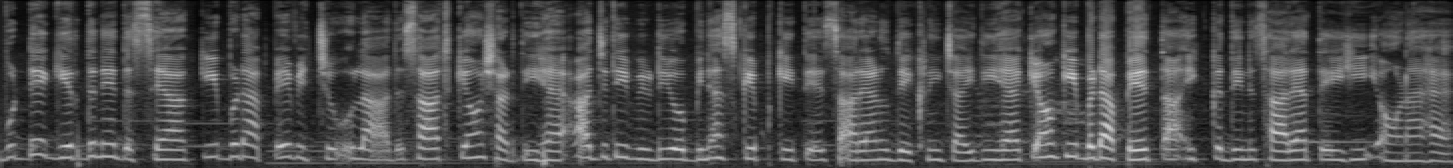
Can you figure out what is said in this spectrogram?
ਬੁੱਢੇ ਗਿਰਦ ਨੇ ਦੱਸਿਆ ਕਿ ਬੁਢਾਪੇ ਵਿੱਚ ਔਲਾਦ ਸਾਥ ਕਿਉਂ ਛੱਡਦੀ ਹੈ? ਅੱਜ ਦੀ ਵੀਡੀਓ ਬਿਨਾਂ ਸਕਿਪ ਕੀਤੇ ਸਾਰਿਆਂ ਨੂੰ ਦੇਖਣੀ ਚਾਹੀਦੀ ਹੈ, ਕਿਉਂਕਿ ਬੁਢਾਪੇ ਤਾਂ ਇੱਕ ਦਿਨ ਸਾਰਿਆਂ ਤੇ ਹੀ ਆਉਣਾ ਹੈ।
